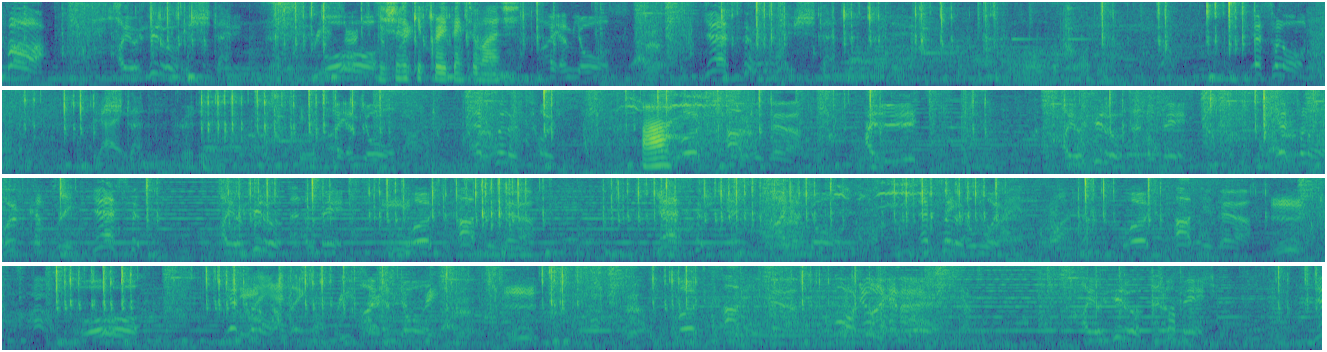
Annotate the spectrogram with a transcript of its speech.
Are? Stand ready. Oh. You shouldn't keep creeping too much. I am yours. Yes. I stand ready. Yes, Lord. I stand ready. I am yours. Excellent choice. Ah,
